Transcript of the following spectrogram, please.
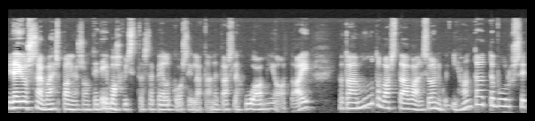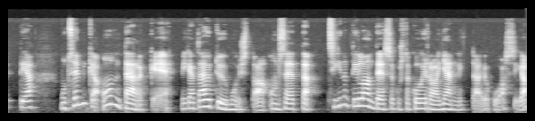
mitä jossain vaiheessa paljon sanottiin, että ei vahvista sitä pelkoa sillä, että annetaan sille huomioon tai jotain muuta vastaavaa, niin se on niin kuin ihan täyttä bullshittia. Mutta se, mikä on tärkeä, mikä täytyy muistaa, on se, että siinä tilanteessa, kun sitä koiraa jännittää joku asia,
